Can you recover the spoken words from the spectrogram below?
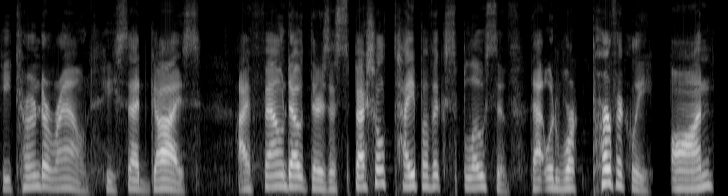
He turned around. He said, Guys, I found out there's a special type of explosive that would work perfectly on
